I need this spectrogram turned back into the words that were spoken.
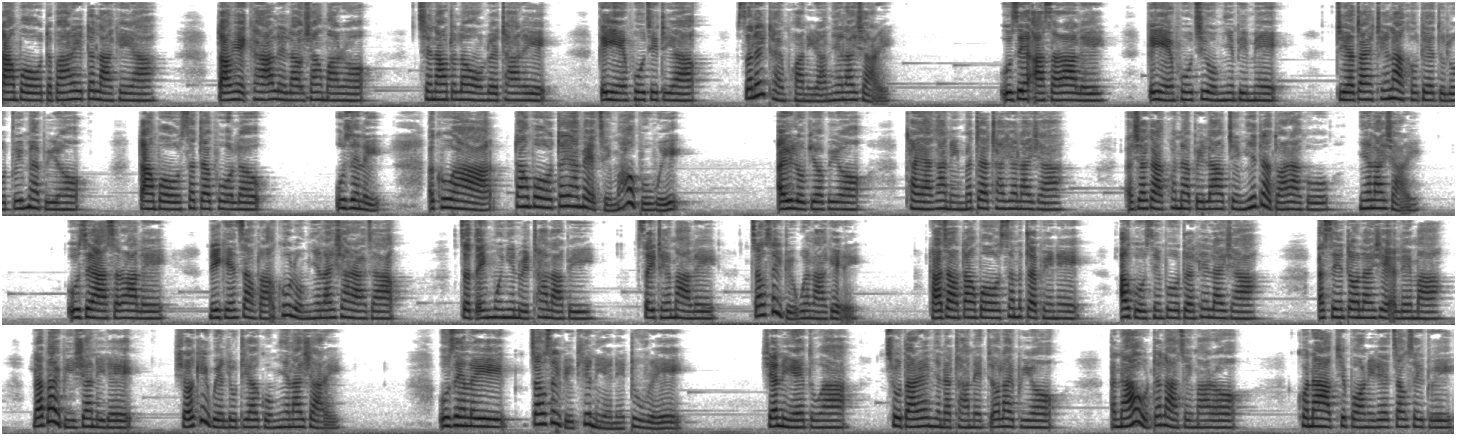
တောင်ပေါ်တပားလေးတက်လာခဲ့ရာတောင်ရဲ့ခါအလယ်လောက်ရောက်มาတော့ချင်းနောက်တစ်လုံးကိုလွှဲထားတဲ့ကရင်အဖိုးကြီးတယောက်စလိတ်ထိုင်ဖွာနေတာမြင်လိုက်ရတယ်။ဦးစင်းအာစာရလည်းကရင်အဖိုးကြီးကိုမြင်ပေမဲ့တရားတိုင်းထင်းလာခုတ်တဲ့သူလိုတွေးမှတ်ပြီးတော့တောင်ပေါ်ဆက်တက်ဖို့အလုပ်ဦးစင်းလေးအခုကတောင်ပေါ်တက်ရမယ့်အချိန်မဟုတ်ဘူးဝေ။အဲဒီလိုပြောပြီးတော့ထိုင်ရကနေမတက်ထားရလိုက်ရာ အရက်ကခုနှစ်ပေလောက်တင်မြင့်တက်သွားတာကိုမြင်လိုက်ရတယ်။ဦးစရာဆရလည်းနေကင်းဆောင်တော့အခုလိုမြင်လိုက်ရတာကြောင့်စက်သိမ်းမွှင်းရင်တွေထလာပြီးစိတ်ထဲမှာလည်းကြောက်စိတ်တွေဝင်လာခဲ့တယ်။ဒါကြောင့်တောင်ပေါ်ဆက်မတက်ဖင်းနဲ့အောက်ကိုဆင်းဖို့အတွက်လှည့်လိုက်ရာအစင်းတော်လန့်ရဲ့အလဲမှာလက်ပိုက်ပြီးရနေတဲ့ရော့ကီဝဲလူတယောက်ကိုမြင်လိုက်ရတယ်။ဦးစင်းလေးကြောက်စိတ်တွေဖြစ်နေရတဲ့တူတယ်။ရက်နေရဲ့သူကချိုသားတဲ့မျက်နှာထားနဲ့ပြောလိုက်ပြီးတော့ အနားကိုတက်လာချိန်မှာတော့ခုနဖြစ်ပေါ်နေတဲ့ကြောက်စိတ်တွေ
